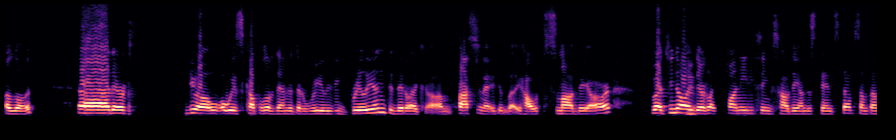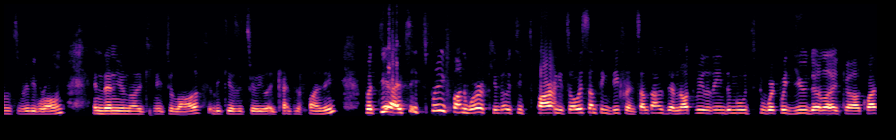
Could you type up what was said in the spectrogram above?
a lot. Uh, there's you know always a couple of them that are really brilliant and they're like um, fascinated by how smart they are but you know they're like funny things how they understand stuff sometimes really wrong. And then you know like you need to laugh because it's really like kind of funny. But yeah it's it's pretty fun work you know it's inspiring. It's always something different. Sometimes they're not really in the mood to work with you. They're like uh, quite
